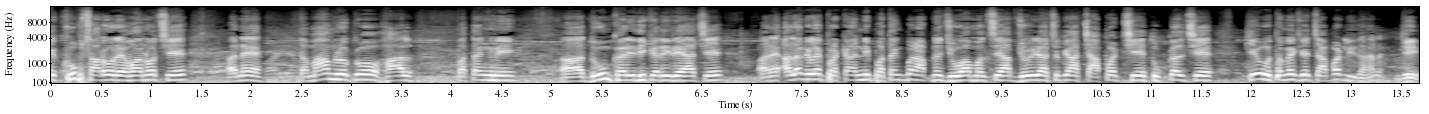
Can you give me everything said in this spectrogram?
એ ખૂબ સારો રહેવાનો છે અને તમામ લોકો હાલ પતંગની ધૂમ ખરીદી કરી રહ્યા છે અને અલગ અલગ પ્રકારની પતંગ પણ આપને જોવા મળશે. આપ જોઈ રહ્યા છો કે આ ચાપટ છે તુક્કલ છે. કેવું? તમે કે ચાપટ લીધા હે ને? જી.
